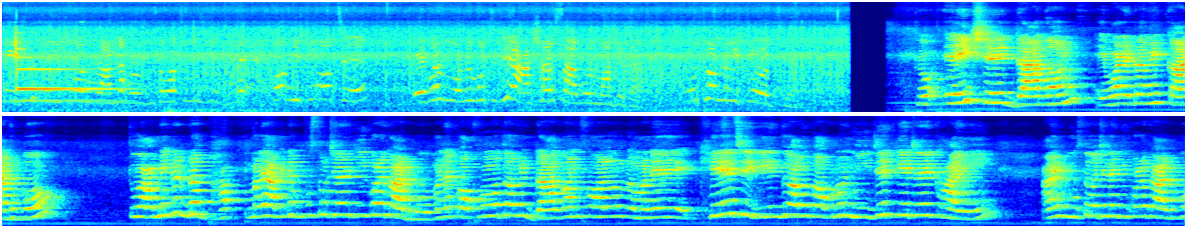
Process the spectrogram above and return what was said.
মেনু রান্না করব, বুঝতে পারছ মানে এত বৃষ্টি হচ্ছে, এবার মনে হচ্ছে যে আষাঢ় শ্রাবণ মাস এটা। প্রচণ্ড বৃষ্টি হচ্ছে। তো এই সেই ড্রাগন, এবার এটা আমি কাটবো। তো আমি না ভাব মানে আমি না বুঝতে পারছি না কি করে কাটবো। মানে কখনো তো আমি ড্রাগন ফল মানে খেয়েছি, কিন্তু আমি কখনো নিজে কেটে খাইনি। আমি বুঝতে পারছি না কি করে কাটবো,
